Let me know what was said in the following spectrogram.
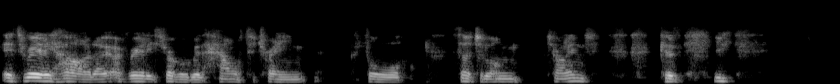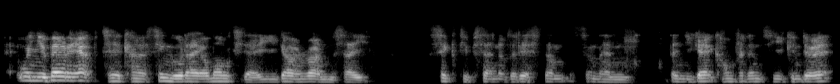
it's really hard. I, have really struggled with how to train for such a long challenge because you when you're building up to kind of single day or multi-day you go and run say 60% of the distance and then then you get confidence you can do it.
